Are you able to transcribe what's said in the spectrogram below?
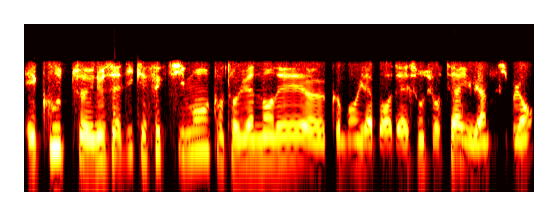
Écoute, euh, il nous a dit qu'effectivement, quand on lui a demandé euh, comment il abordait la sur terre, il y a eu un petit blanc.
